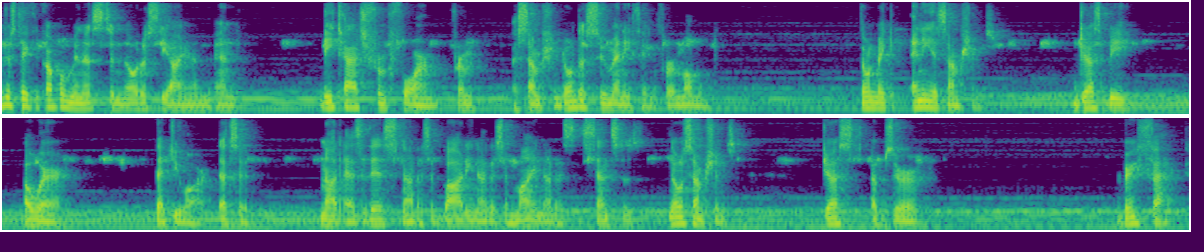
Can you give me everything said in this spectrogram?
So just take a couple minutes to notice the I am and detach from form, from assumption. Don't assume anything for a moment. Don't make any assumptions. Just be aware that you are. That's it. Not as this, not as a body, not as a mind, not as the senses. No assumptions. Just observe the very fact.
